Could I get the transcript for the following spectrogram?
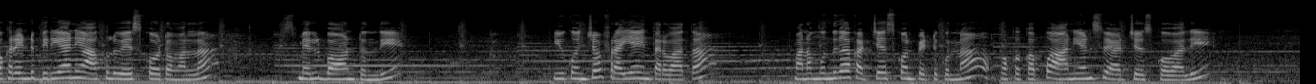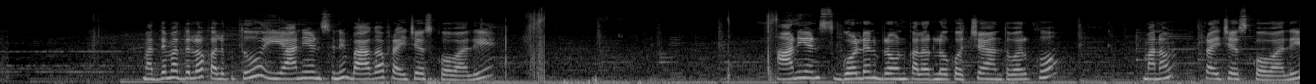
ఒక రెండు బిర్యానీ ఆకులు వేసుకోవటం వల్ల స్మెల్ బాగుంటుంది. ఇవి కొంచెం ఫ్రై అయిన తర్వాత మనం ముందుగా కట్ చేసుకొని పెట్టుకున్న ఒక కప్పు ఆనియన్స్ యాడ్ చేసుకోవాలి. మధ్య మధ్యలో కలుపుతూ ఈ ఆనియన్స్ని బాగా ఫ్రై చేసుకోవాలి. ఆనియన్స్ గోల్డెన్ బ్రౌన్ కలర్లోకి వచ్చేంత వరకు మనం ఫ్రై చేసుకోవాలి.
